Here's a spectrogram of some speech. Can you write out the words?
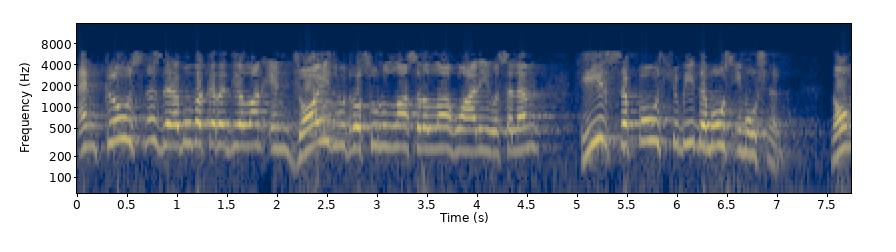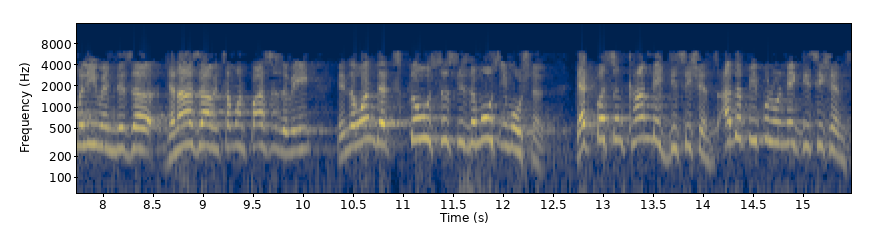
and closeness that Abu Bakr radiallahu anh enjoyed with Rasulullah sallallahu alaihi wasallam, he is supposed to be the most emotional. Normally when there's a janaza, when someone passes away, then the one that's closest is the most emotional. That person can't make decisions. Other people will make decisions.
